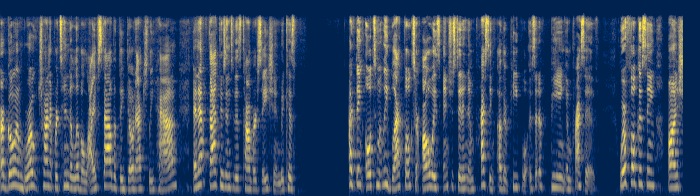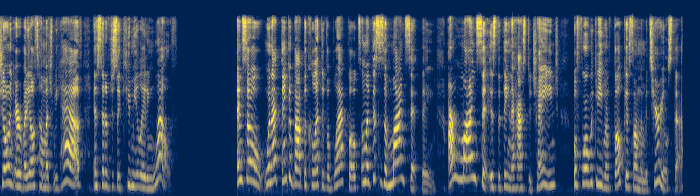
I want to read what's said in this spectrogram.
are going broke trying to pretend to live a lifestyle that they don't actually have, and that factors into this conversation because I think ultimately black folks are always interested in impressing other people instead of being impressive. We're focusing on showing everybody else how much we have instead of just accumulating wealth. And so when I think about the collective of black folks, I'm like, this is a mindset thing. Our mindset is the thing that has to change before we can even focus on the material stuff.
